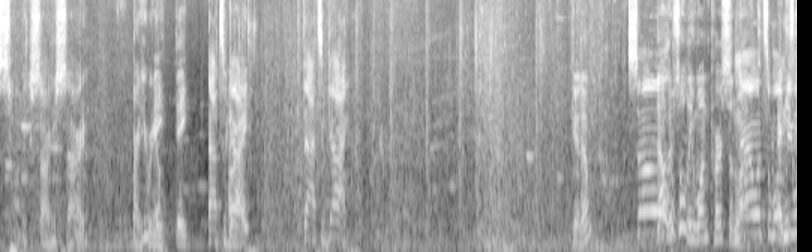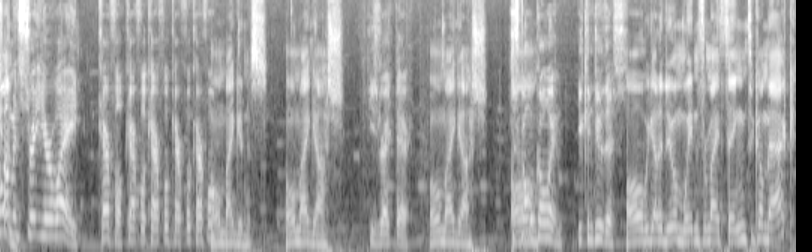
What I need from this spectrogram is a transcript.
Sorry. Sorry. Sorry. All right, here we They go. they. That's a guy. right. That's a guy. Get him. So Now there's only one person left. Now it's a And he's 1v1. coming straight your way. Careful, careful, careful, careful, careful. Oh my goodness. Oh my gosh. He's right there. Oh my gosh. Just oh, go, go in. You can do this. Oh, we gotta do. I'm waiting for my thing to come back.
